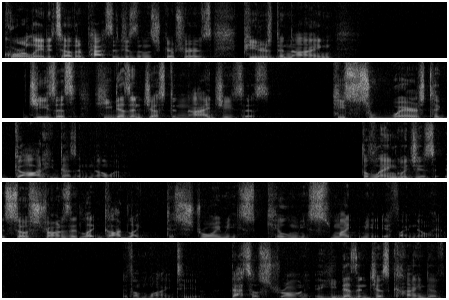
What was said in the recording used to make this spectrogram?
correlate it to other passages in the scriptures. Peter's denying Jesus. He doesn't just deny Jesus, he swears to God he doesn't know him the language is so strong is that let God like destroy me, kill me, smite me if I know him, if I'm lying to you. That's how strong he, he doesn't just kind of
